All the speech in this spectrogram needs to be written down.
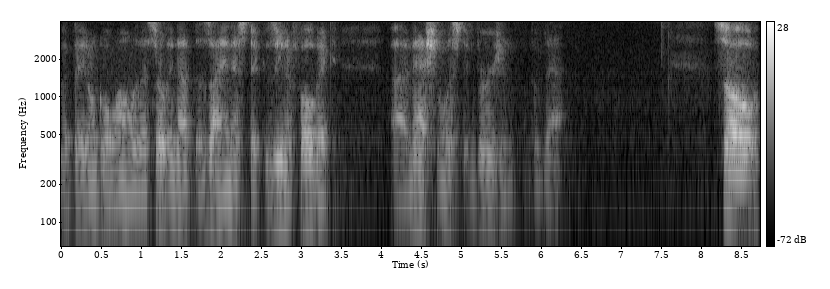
that they don't go along with that. Certainly not the Zionistic, xenophobic, uh, nationalistic version of that. So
